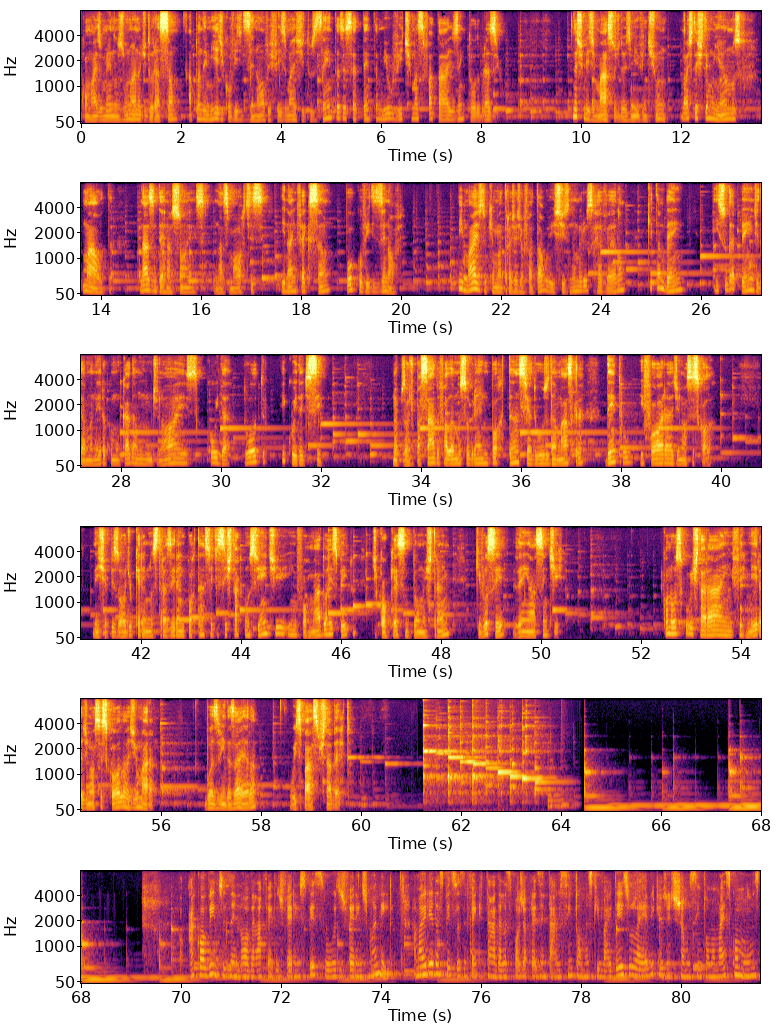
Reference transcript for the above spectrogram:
Com mais ou menos um ano de duração, a pandemia de Covid-19 fez mais de 270 mil vítimas fatais em todo o Brasil. Neste mês de março de 2021, nós testemunhamos uma alta nas internações, nas mortes e na infecção por Covid-19. E mais do que uma tragédia fatal, estes números revelam que também isso depende da maneira como cada um de nós cuida do outro e cuida de si. No episódio passado, falamos sobre a importância do uso da máscara dentro e fora de nossa escola. Neste episódio, queremos trazer a importância de se estar consciente e informado a respeito de qualquer sintoma estranho que você venha a sentir. Conosco estará a enfermeira de nossa escola, Gilmara. Boas-vindas a ela o espaço está aberto. A Covid-19 ela afeta diferentes pessoas de diferente maneira. A maioria das pessoas infectadas elas pode apresentar os sintomas que vai desde o leve, que a gente chama de sintoma mais comuns,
